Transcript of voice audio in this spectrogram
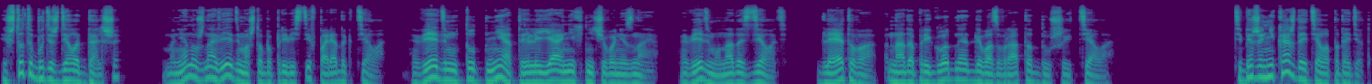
«И что ты будешь делать дальше?» «Мне нужна ведьма, чтобы привести в порядок тело. Ведьм тут нет, или я о них ничего не знаю. Ведьму надо сделать. Для этого надо пригодное для возврата души тело». «Тебе же не каждое тело подойдет.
